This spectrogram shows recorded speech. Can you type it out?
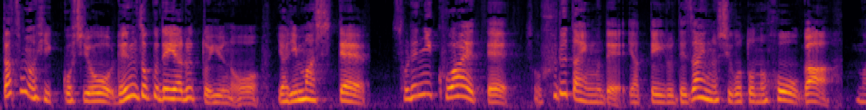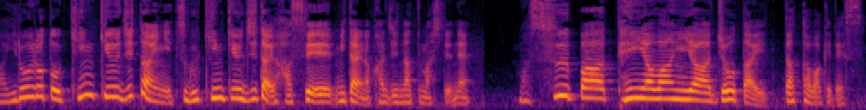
2つの引っ越しを連続でやるというのをやりましてそれに加えてそうフルタイムでやっているデザインの仕事の方がまあいろいろと緊急事態に次ぐ緊急事態発生みたいな感じになってましてね、まあ、スーパーてんやわんや状態だったわけです。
